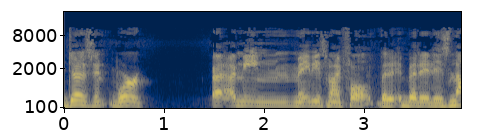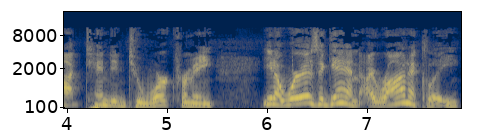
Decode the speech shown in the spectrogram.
doesn't work. I I mean, maybe it's my fault, but, it- but it has not tended to work for me. You know, whereas again, ironically,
